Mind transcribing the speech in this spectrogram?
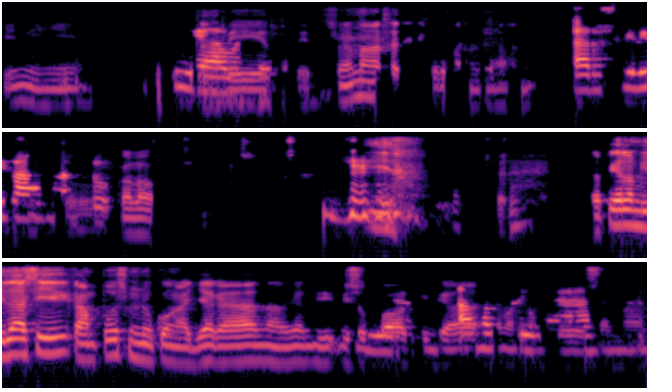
ini iya karir. memang harus ada yang dikorbankan. Harus pilih salah satu. Kalau iya. Tapi alhamdulillah sih kampus mendukung aja kan di, di support iya. juga sama.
